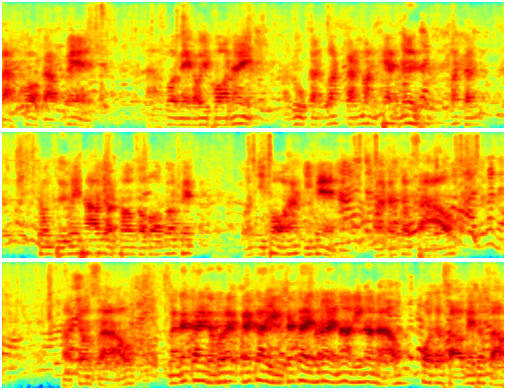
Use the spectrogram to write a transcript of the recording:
กราบพ่อกราบแม่อ่าพ่อแม่ก็อวยพรให้ลูกกันรักกันมั่นแค่นเนิ่นรักกันจงถือไม้เท้ายอดทองกระบอกก็เพชรเหมือนอีพ่อฮะอีแม่มากันเจ้าสาวอ่าเจ้าสาวมาใกล้ๆกันก็ได้ใกล้ๆใกล้ๆก็ได้หน้านี้หน้าหนาวพ่อเจ้าสาวแม่เจ้าสาว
